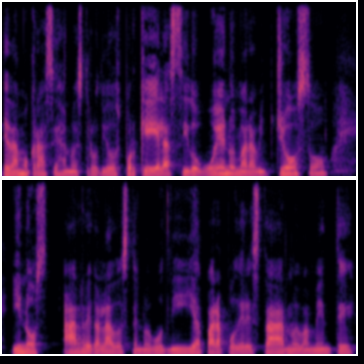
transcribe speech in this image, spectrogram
Le damos gracias a nuestro Dios porque Él ha sido bueno y maravilloso y nos ha regalado este nuevo día para poder estar nuevamente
